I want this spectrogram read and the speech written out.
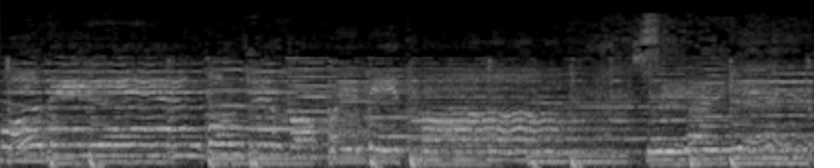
我的眼光只好回避他。虽然也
